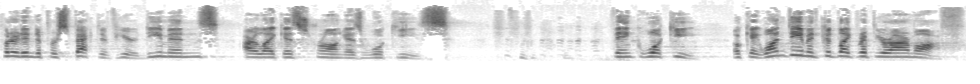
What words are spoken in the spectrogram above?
put it into perspective here. Demons are like as strong as Wookiees. Think Wookiee. Okay, one demon could like rip your arm off.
